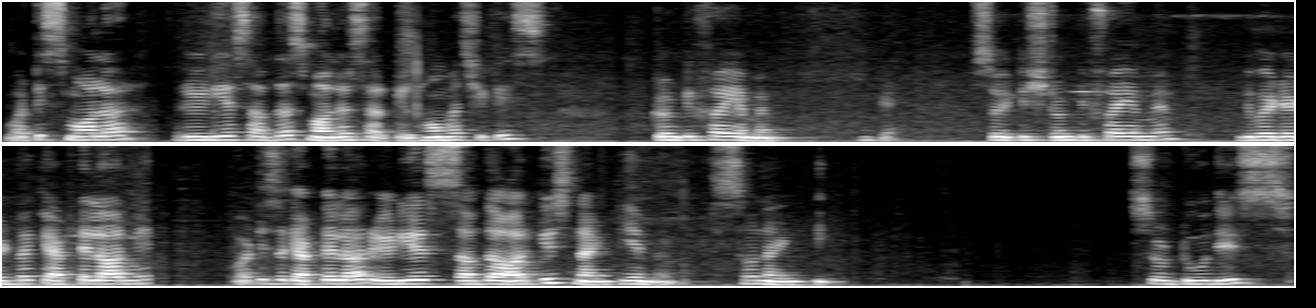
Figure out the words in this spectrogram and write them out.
what is smaller radius of the smaller circle. How much it is? 25 mm. Okay so it is 25 mm divided by capital R means what is the capital R? Radius of the arc is 90 mm. So 90 so do this.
